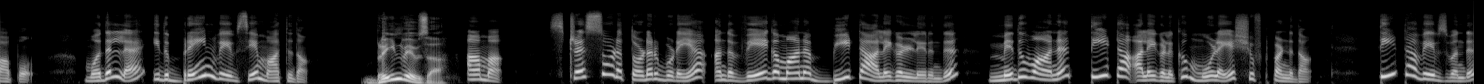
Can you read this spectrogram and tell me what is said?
பாப்போம். முதல்ல இது பிரெயின் வேவ்ஸே மாத்துதான். பிரெயின் வேவ்ஸா ஆமா. ஸ்ட்ரெஸ்ஸோட தொடர்புடைய அந்த வேகமான பீட்டா அலைகள்ல இருந்து மெதுவான தீட்டா அலைகளுக்கு மூளைய ஷிஃப்ட் பண்ணுதாம் தீட்டா வேவ்ஸ் வந்து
